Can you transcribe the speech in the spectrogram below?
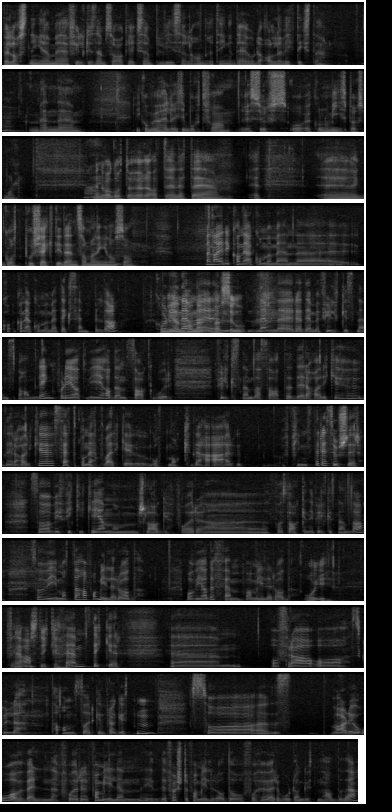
belastninger med fylkesnemndsaker eksempelvis, eller andre ting. Det er jo det aller viktigste. Mm. Men eh, vi kommer jo heller ikke bort fra ressurs- og økonomispørsmål. Nei. Men det var godt å høre at uh, dette er et eh, godt prosjekt i den sammenhengen også. Men Eirik, kan uh, kan jeg komme med et eksempel da? Kom Når igjen, du nevner, det med fylkesnemndsbehandling. fordi at vi hadde en sak hvor fylkesnemnda sa at dere har ikke, dere har ikke sett på nettverket godt nok. Det er fins det ressurser. Så vi fikk ikke gjennomslag for, uh, for, saken i fylkesnemnda. Så vi måtte ha familieråd. Og vi hadde fem familieråd. Oi, fem ja, stykker. Fem stykker. Eh, og fra å skulle ta omsorgen fra gutten, så var det jo overveldende for familien i det første familierådet å få høre hvordan gutten hadde det.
